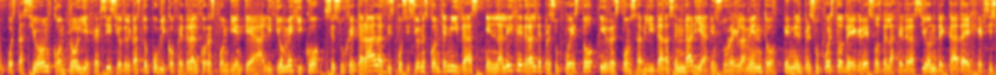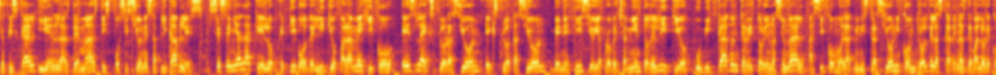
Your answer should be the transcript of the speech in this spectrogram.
presupuestación, control y ejercicio del gasto público federal correspondiente a Litio México se sujetará a las disposiciones contenidas en la Ley Federal de Presupuesto y Responsabilidad Hacendaria en su reglamento, en el presupuesto de egresos de la Federación de cada ejercicio fiscal y en las demás disposiciones aplicables. Se señala que el objetivo de litio para México es la exploración, explotación, beneficio y aprovechamiento del litio ubicado en territorio nacional, así como la administración y control de las cadenas de valor económico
